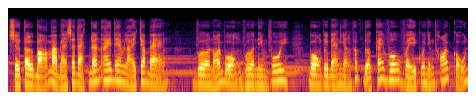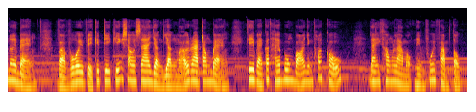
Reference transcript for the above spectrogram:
Sự từ bỏ mà bạn sẽ đạt đến ấy đem lại cho bạn vừa nỗi buồn, vừa niềm vui buồn vì bạn nhận thức được cái vô vị của những thói cũ nơi bạn và vui vì cái tri kiến sâu xa dần dần mở ra trong bạn khi bạn có thể buông bỏ những thói cũ. Đây không là một niềm vui phàm tục,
